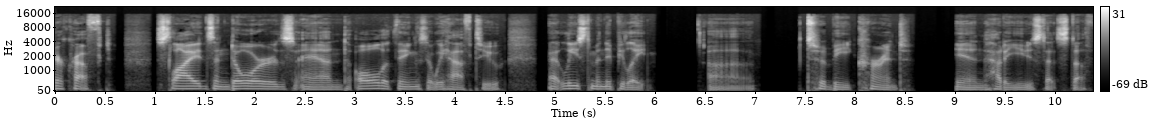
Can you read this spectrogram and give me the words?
aircraft slides and doors and all the things that we have to at least manipulate uh, to be current in how to use that stuff.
